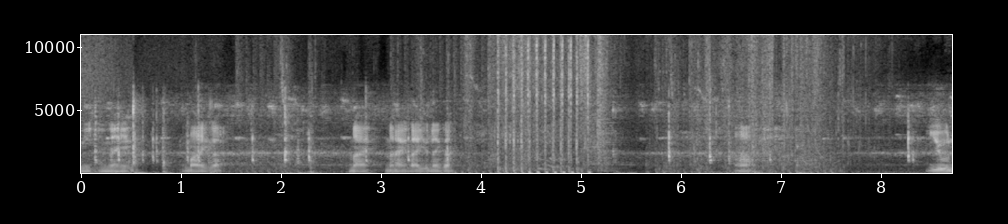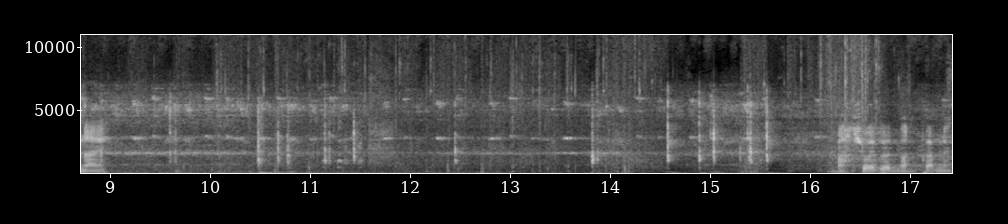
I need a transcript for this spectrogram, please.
นี่ไหนมาอีกแล้วไหนไหนไหนอยู่ไหนกันอะอยู่ไหนมาช่วยเพื่อนก่อนแป๊บหนึ่ง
